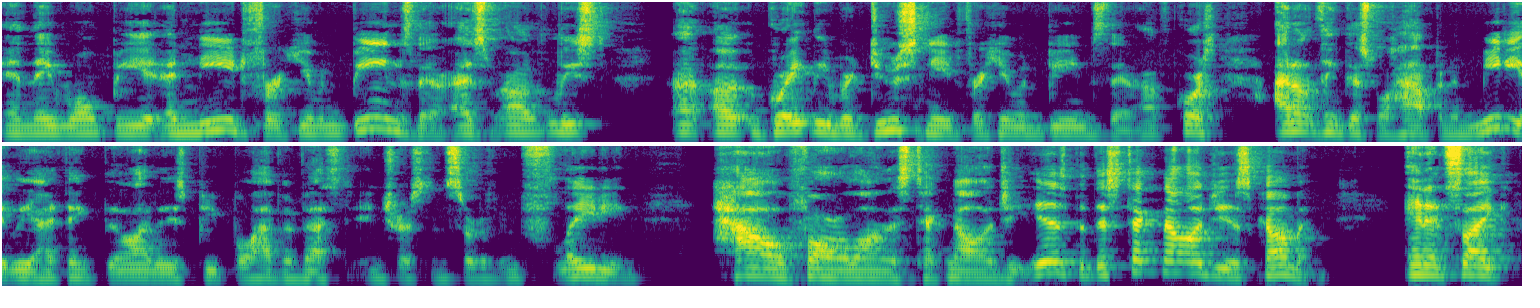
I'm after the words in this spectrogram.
and they won't be a need for human beings there as or at least a, greatly reduced need for human beings there. Of course, I don't think this will happen immediately. I think a lot of these people have a vested interest in sort of inflating how far along this technology is, but this technology is coming. And it's like,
